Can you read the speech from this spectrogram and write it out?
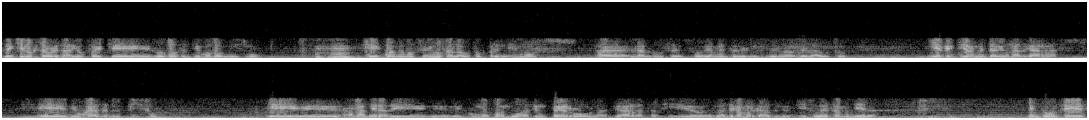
De aquí lo extraordinario fue que los dos sentimos lo mismo, Ujú. que cuando nos subimos al auto prendimos ah, las luces, obviamente, del, del auto, y efectivamente había unas garras eh, dibujadas en el piso, eh, a manera de, de- de como cuando hace un perro las garras así, eh, las deja marcadas en el piso de esa manera. Sí. Entonces,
